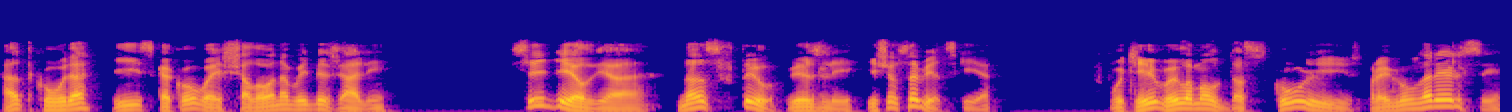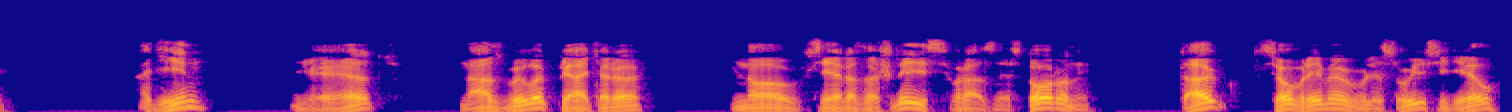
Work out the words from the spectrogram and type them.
Откуда и из какого эшелона вы бежали? Сидел я, нас в тыл везли, еще советские. В пути выломал доску и спрыгнул на рельсы. Один? Нет, нас было пятеро, но все разошлись в разные стороны. Так все время в лесу и сидел.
